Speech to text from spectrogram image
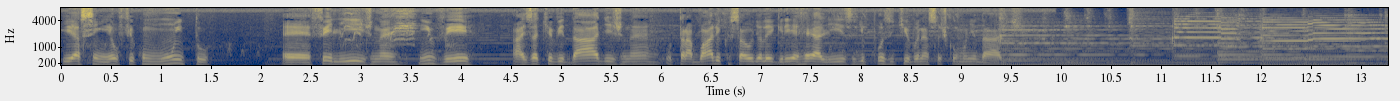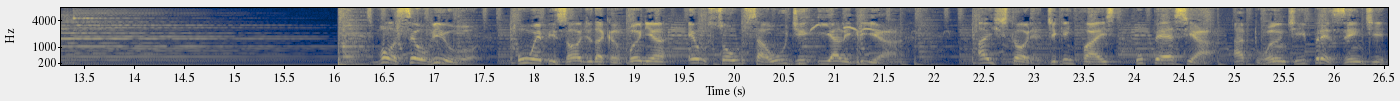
e, assim, eu fico muito é, feliz, né, em ver as atividades, né, o trabalho que o Saúde e Alegria realiza de positivo nessas comunidades. Você ouviu um episódio da campanha Eu Sou Saúde e Alegria. A história de quem faz o PSA, atuante e presente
